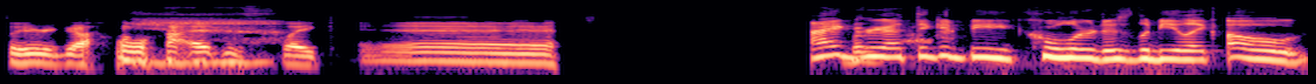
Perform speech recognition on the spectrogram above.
So here you go. it's like, eh. I agree. I think it'd be cooler to be like, oh,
